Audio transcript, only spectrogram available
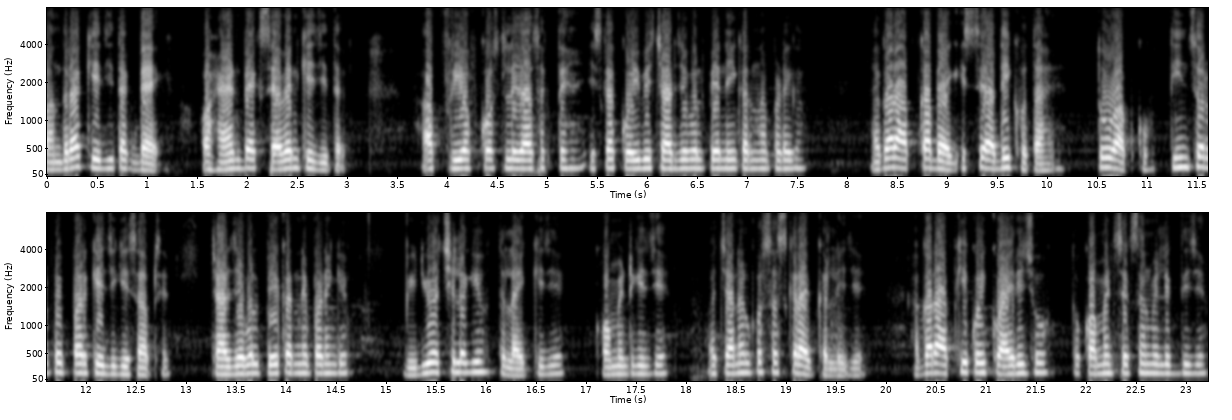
पंद्रह के तक बैग और हैंड बैग सेवन के तक। आप फ्री ऑफ़ कॉस्ट ले जा सकते हैं। इसका कोई भी चार्जेबल पे नहीं करना पड़ेगा। अगर आपका बैग इससे अधिक होता है तो आपको तीन सौ रुपये पर के जी के हिसाब से चार्जेबल पे करने पड़ेंगे। वीडियो अच्छी लगी हो तो लाइक कीजिए कमेंट कीजिए और चैनल को सब्सक्राइब कर लीजिए। अगर आपकी कोई क्वायरीज हो तो कमेंट सेक्शन में लिख दीजिए।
